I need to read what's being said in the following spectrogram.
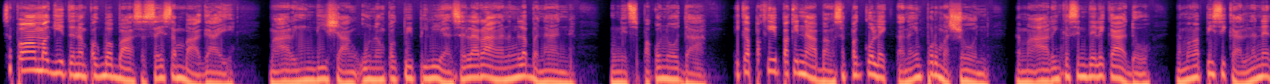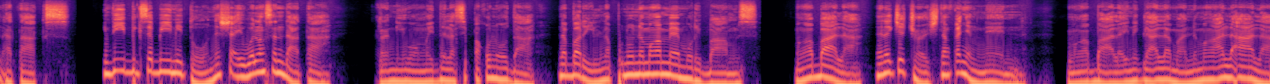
sa pamamagitan ng pagbabasa sa isang bagay. Maaring hindi siya ang unang pagpipilian sa larangan ng labanan, ngunit si Pakunoda ay kapaki-pakinabang sa pagkolekta ng impormasyon na maaring kasing delikado ng mga pisikal na nen-attacks. Hindi ibig sabihin nito na siya ay walang sandata. Karaniwang may dala si Pakunoda na baril na puno ng mga memory bombs, mga bala na nagcha-charge ng kanyang nen. Mga bala ay naglalaman ng mga alaala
